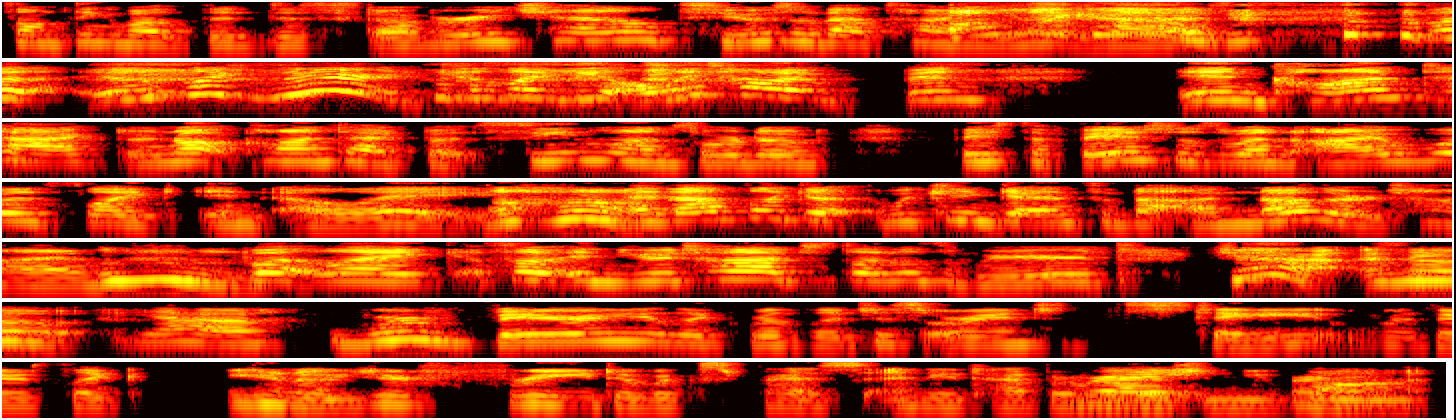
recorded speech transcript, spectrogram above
something about the Discovery Channel too, so that's how I Oh knew it god. was. But it was like weird because like the only time I've been in contact or not contact, but seen one sort of face to face was when I was like in LA. uh huh. And that's like a we can get into that another time. Mhm. But like so in Utah, I just thought it was weird. Yeah, I so mean, yeah, we're very like religious oriented state where there's like you know you're free to express any type of Right, religion you right. want,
